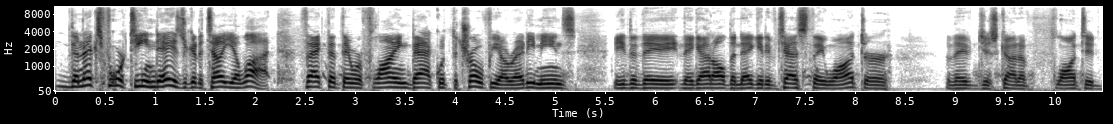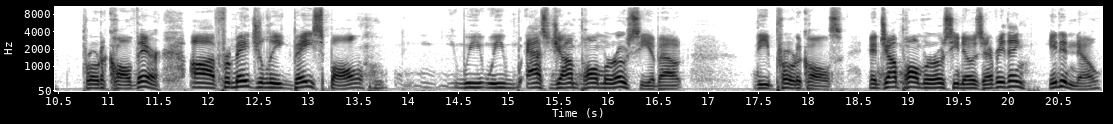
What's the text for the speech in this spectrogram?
the next 14 days are going to tell you a lot. The fact that they were flying back with the trophy already means either they, they got all the negative tests they want or they've just kind of flaunted protocol there. Uh, for Major League Baseball, we, we asked Jon Paul Morosi about the protocols. And Jon Paul Morosi knows everything. He didn't know,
